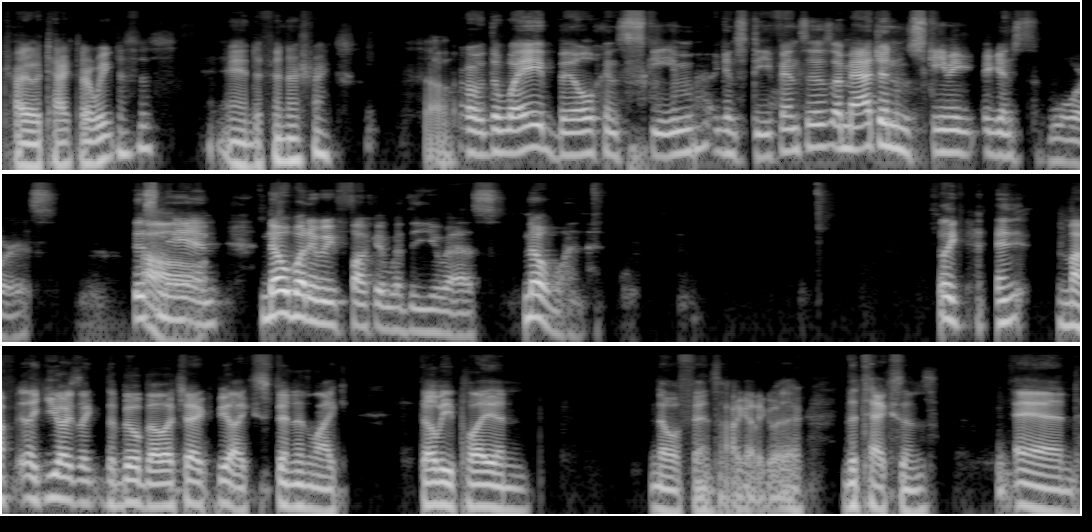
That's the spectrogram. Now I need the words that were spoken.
try to attack their weaknesses and defend their strengths. So Oh, the way Bill can scheme against defenses. Imagine him scheming against wars. This Oh. man, nobody be fucking with the U.S. No one. like and my like you guys like the Bill Belichick be like spinning like they'll be playing. No offense, I gotta go there. The Texans, and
